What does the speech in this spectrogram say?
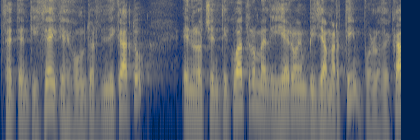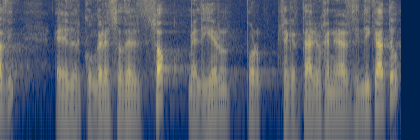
76, que se fundó el sindicato, en el 84 me eligieron en Villamartín, pueblo de Cádiz, en el Congreso del SOC, me eligieron por secretario general del sindicato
